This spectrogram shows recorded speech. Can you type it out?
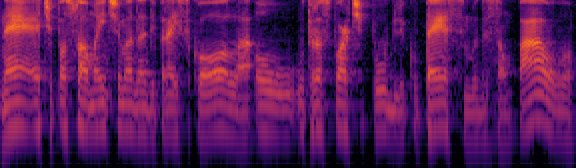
né? É tipo a sua mãe te mandando ir pra escola ou o transporte público péssimo de São Paulo,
